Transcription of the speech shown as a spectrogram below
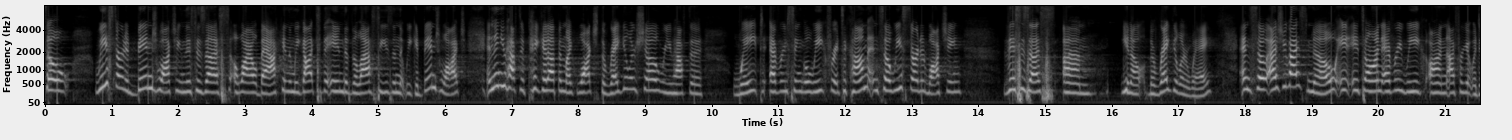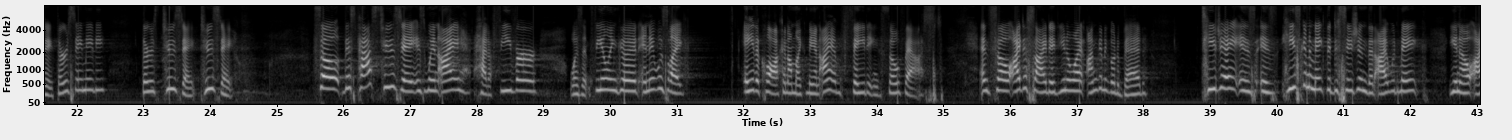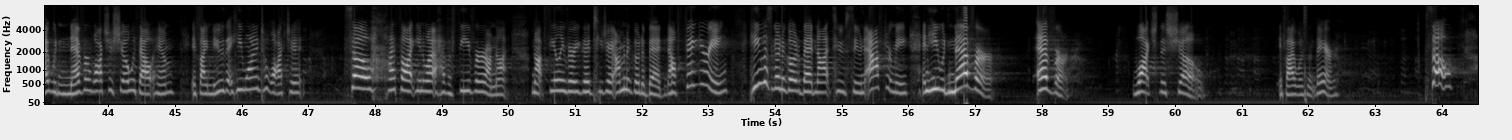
so we started binge watching This Is Us a while back, and then we got to the end of the last season that we could binge watch. And then you have to pick it up and like watch the regular show where you have to wait every single week for it to come. And so we started watching This Is Us, um, you know, the regular way. And so, as you guys know, it, it's on every week on, I forget what day, Thursday maybe? There's Tuesday, Tuesday. So, this past Tuesday is when I had a fever wasn't feeling good, and it was like eight o'clock, and I'm like, man, I am fading so fast. And so I decided, you know what, I'm gonna go to bed. TJ is, is he's gonna make the decision that I would make. You know, I would never watch a show without him if I knew that he wanted to watch it. So I thought, you know what, I have a fever, I'm not, I'm not feeling very good, TJ, I'm gonna go to bed. Now, figuring he was gonna go to bed not too soon after me, and he would never, ever watch this show if I wasn't there. So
